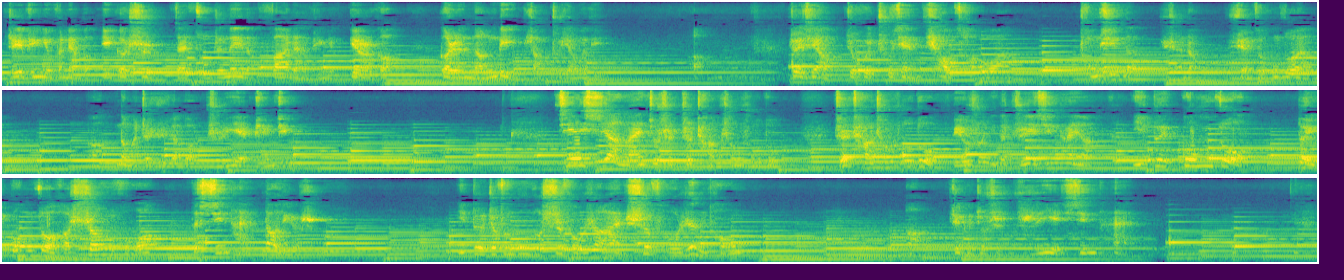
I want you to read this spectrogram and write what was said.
职业瓶颈分两个，一个是在组织内的发展的瓶颈，第二个个人能力上出现问题，啊，这样就会出现跳槽啊，重新的选找选择工作呀，啊，那么这就叫做职业瓶颈。接下来就是职场成熟度，职场成熟度，比如说你的职业心态呀，你对工作、对工作和生活的心态到底是什么？你对这份工作是否热爱，是否认同？啊，这个就是职业心态。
